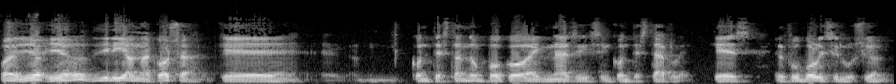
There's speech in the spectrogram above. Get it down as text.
Bueno, yo, yo diría una cosa, que contestando un poco a Ignasi sin contestarle, que es el fútbol es ilusión.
